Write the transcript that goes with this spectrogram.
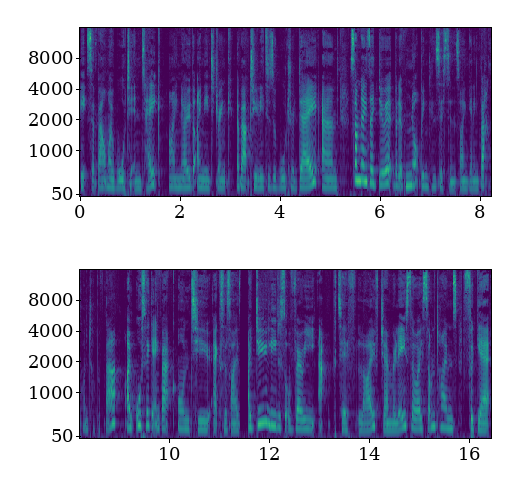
it's about my water intake. I know that I need to drink about two litres of water a day, and some days I do it, but have not been consistent. So I'm getting back on top of that. I'm also getting back onto exercise. I do lead a sort of very active life generally, so I sometimes forget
